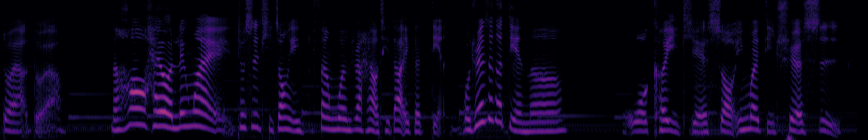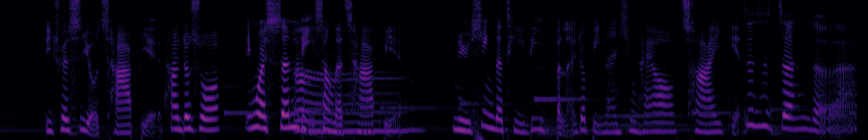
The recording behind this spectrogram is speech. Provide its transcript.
对啊，对啊。然后还有另外就是其中一份问卷还有提到一个点，我觉得这个点呢。我可以接受，因为的确是，的确是有差别。他们就说，因为生理上的差别，嗯，女性的体力本来就比男性还要差一点，这是真的啦。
